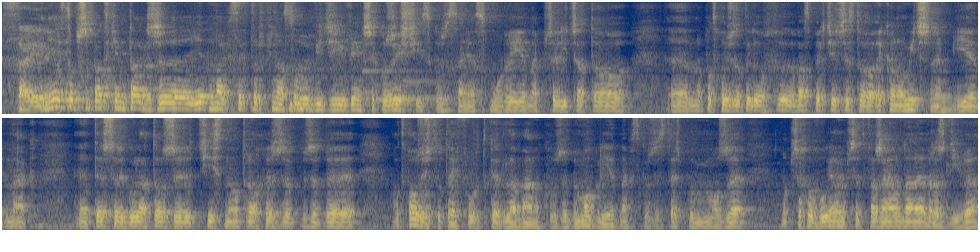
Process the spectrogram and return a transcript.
staje. Nie jest to przypadkiem tak, że jednak sektor finansowy widzi większe korzyści z korzystania z chmury, jednak przelicza to, e, no podchodzi do tego w, w aspekcie czysto ekonomicznym i jednak e, też regulatorzy cisną trochę, żeby, żeby otworzyć tutaj furtkę dla banku, żeby mogli jednak skorzystać, pomimo że no, przechowują i przetwarzają dane wrażliwe.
